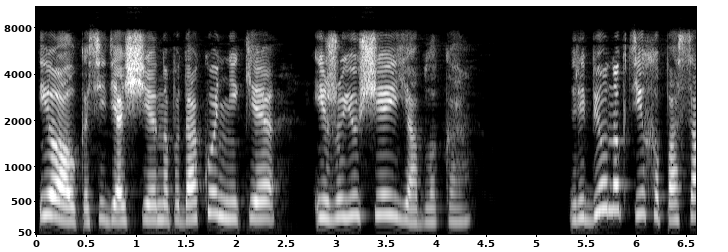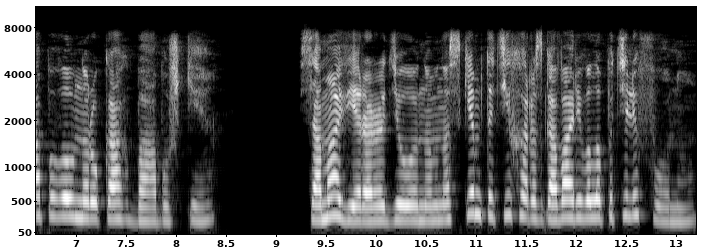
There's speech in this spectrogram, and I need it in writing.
и Алка, сидящая на подоконнике и жующая яблоко. Ребенок тихо посапывал на руках бабушки. Сама Вера Родионовна с кем-то тихо разговаривала по телефону.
